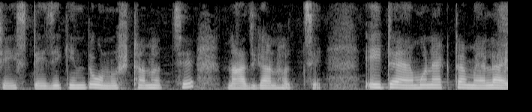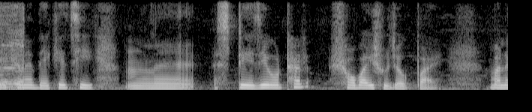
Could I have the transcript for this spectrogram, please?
সেই স্টেজে কিন্তু অনুষ্ঠান হচ্ছে, নাচ গান হচ্ছে। এইটা এমন একটা মেলা, এখানে দেখেছি স্টেজে ওঠার সবাই সুযোগ পায়। মানে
